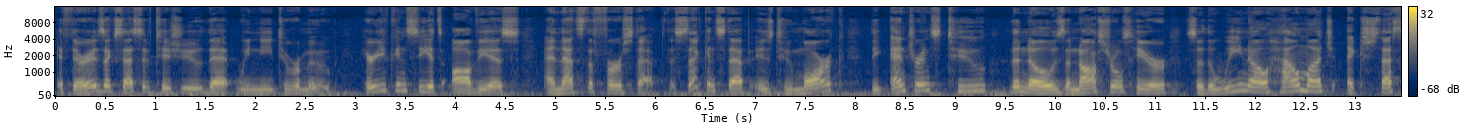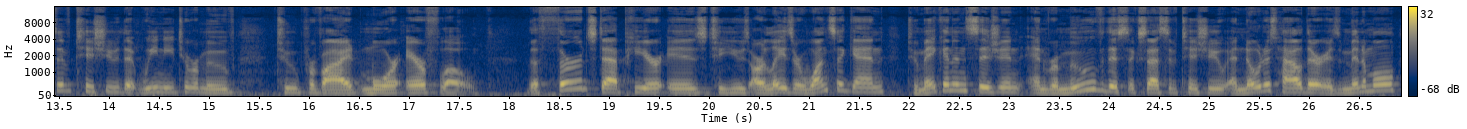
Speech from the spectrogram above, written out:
if there is excessive tissue that we need to remove. Here you can see it's obvious, and that's the first step. The second step is to mark the entrance to the nose, the nostrils here, so that we know how much excessive tissue that we need to remove to provide more airflow. The third step here is to use our laser once again to make an incision and remove this excessive tissue and notice how there is minimal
